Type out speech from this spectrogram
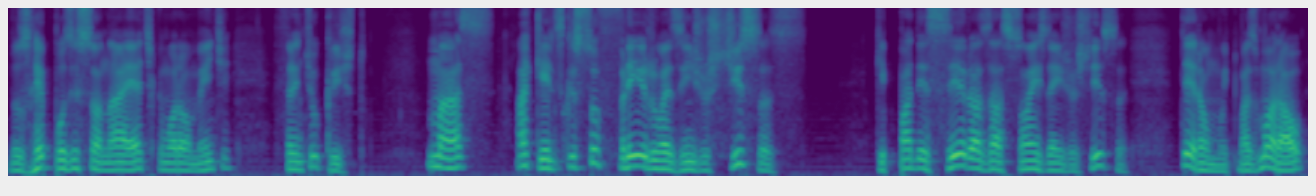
nos reposicionar ética e moralmente frente ao Cristo. Mas aqueles que sofreram as injustiças, que padeceram as ações da injustiça, terão muito mais moral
